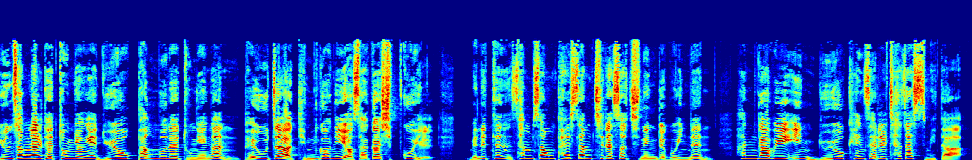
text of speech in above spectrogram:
윤석열 대통령의 뉴욕 방문에 동행한 배우자 김건희 여사가 19일 맨해튼 삼성 837에서 진행되고 있는 한가위 in 뉴욕 행사를 찾았습니다.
